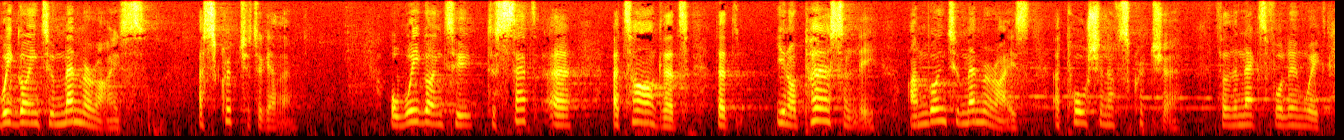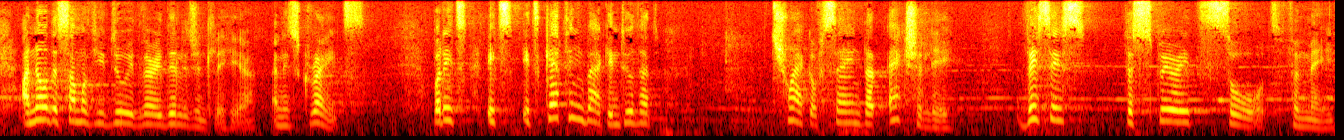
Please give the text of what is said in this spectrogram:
we're going to memorize a scripture together. Or we're going to, to set a, a target that, you know, personally, I'm going to memorize a portion of scripture for the next following weeks. I know that some of you do it very diligently here, and it's great. But it's, it's, it's getting back into that track of saying that actually, this is the Spirit's sword for me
